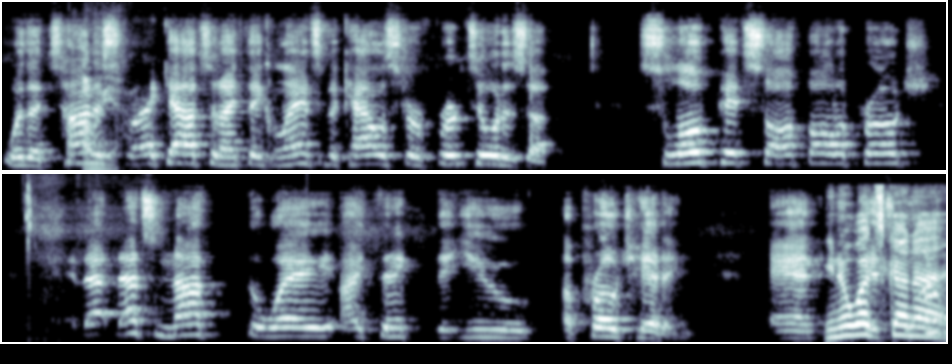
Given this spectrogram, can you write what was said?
with a ton oh, of yeah. strikeouts. And I think Lance McAlister referred to it as a slow pitch softball approach. That that's not the way I think that you approach hitting. And you know what's gonna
